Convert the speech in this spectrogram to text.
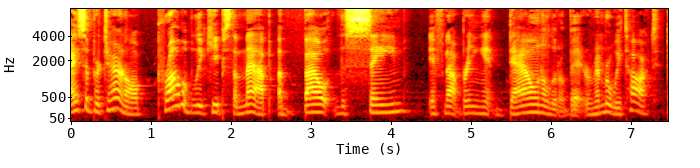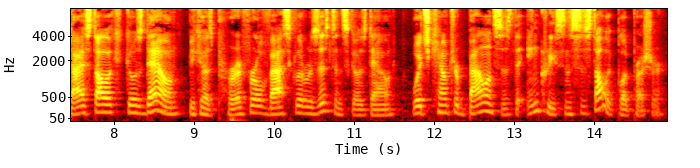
Isoproterenol probably keeps the map about the same, if not bringing it down a little bit. Remember, we talked diastolic goes down because peripheral vascular resistance goes down, which counterbalances the increase in systolic blood pressure.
